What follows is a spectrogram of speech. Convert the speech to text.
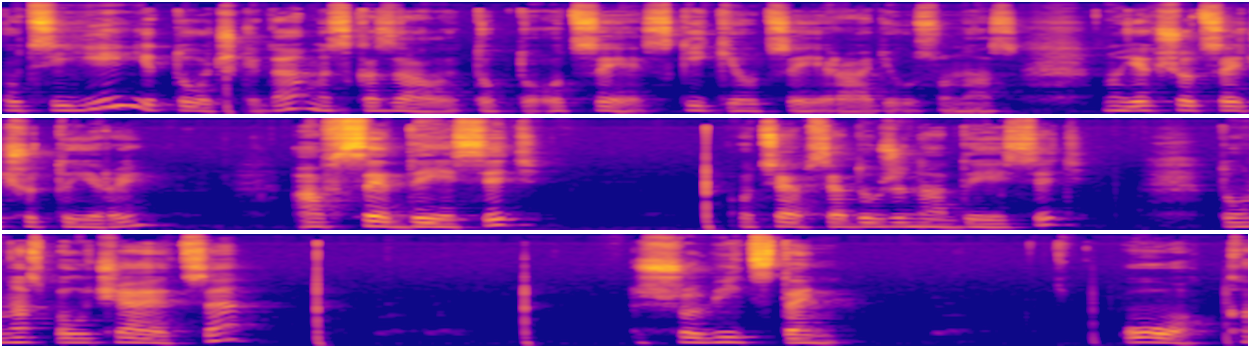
оцієї точки, да, ми сказали, тобто оце, скільки оцей радіус у нас. Ну, якщо це 4, а все 10, оця вся довжина 10, то у нас виходить, що відстань ОК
